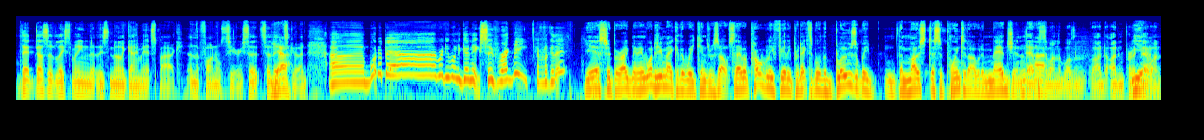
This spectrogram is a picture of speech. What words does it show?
that does at least mean that there's another game at Spark in the final series, so, so that's yeah. good. Uh, what about where do you want to go next? Super Rugby? Have a look at that. Yeah, Super Rugby. I mean, what do you make of the weekend's results? They were probably fairly predictable. The Blues will be the most disappointed, I would imagine. That was uh, the one that wasn't. I, I didn't predict yeah, that one.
